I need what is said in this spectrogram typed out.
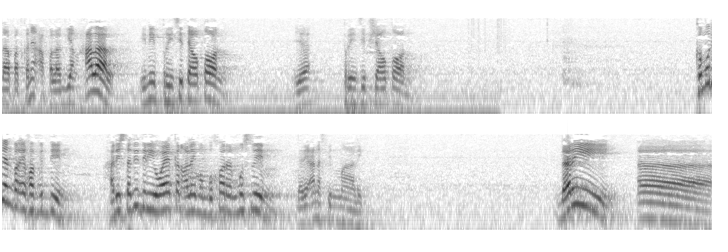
mendapatkannya apalagi yang halal. Ini prinsip Teuton. Ya, prinsip syaitan. Kemudian para ikhwatiddin, hadis tadi diriwayatkan oleh Imam Bukhari dan Muslim dari Anas bin Malik. Dari uh,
